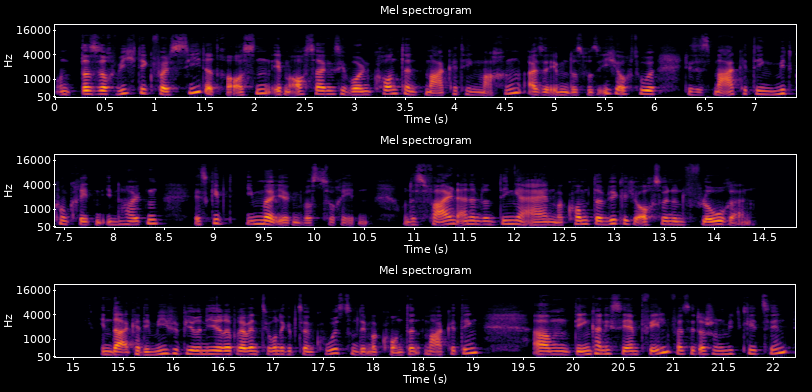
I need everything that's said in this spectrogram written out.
Und das ist auch wichtig, falls Sie da draußen eben auch sagen, Sie wollen Content Marketing machen, also eben das, was ich auch tue, dieses Marketing mit konkreten Inhalten. Es gibt immer irgendwas zu reden. Und es fallen einem dann Dinge ein. Man kommt da wirklich auch so in den Flow rein. In der Akademie für Pioniere der Prävention, da gibt es einen Kurs zum Thema Content Marketing. Ähm, den kann ich sehr empfehlen, falls Sie da schon Mitglied sind.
